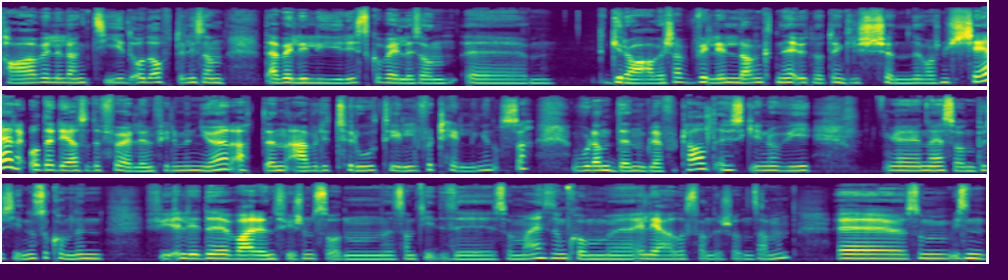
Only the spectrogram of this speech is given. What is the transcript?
tar veldig lang tid. Og det er ofte litt sånn Det er veldig lyrisk og veldig sånn eh, Graver seg veldig langt ned uten at du egentlig skjønner hva som skjer. Og det er det altså, det føler den filmen gjør, at den er veldig tro til fortellingen også. Hvordan den ble fortalt. Jeg husker når vi når jeg så den på kino, så kom det en fyr Eller det var en fyr som så den samtidig som meg, som kom, eh, eller jeg og Alexander så den sammen, eh, som liksom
